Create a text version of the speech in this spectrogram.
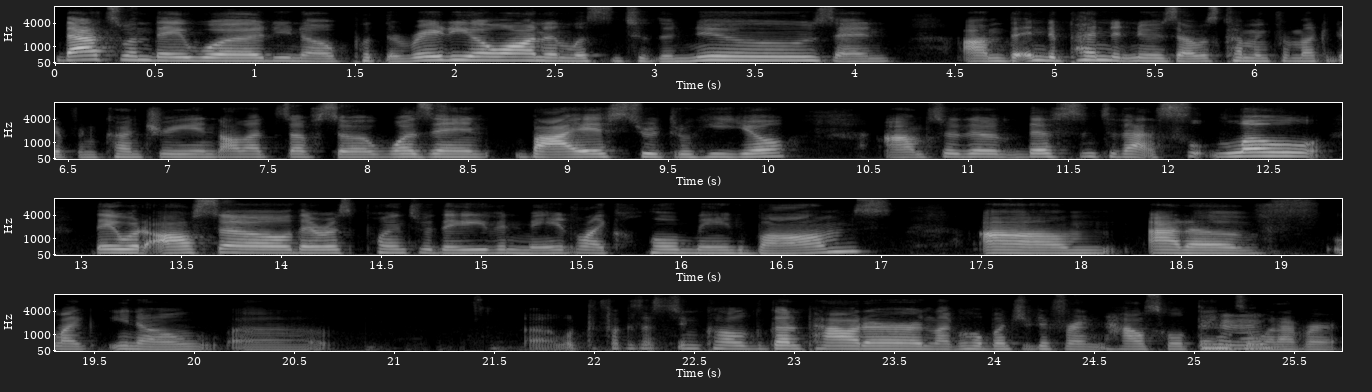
that's when they would, you know, put the radio on and listen to the news and um, the independent news that was coming from like a different country and all that stuff. So it wasn't biased through Trujillo. Um, so they listened to that slow. They would also there was points where they even made like homemade bombs um out of like you know uh uh, what the fuck is that thing called? Gunpowder and like a whole bunch of different household things mm-hmm. or whatever.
